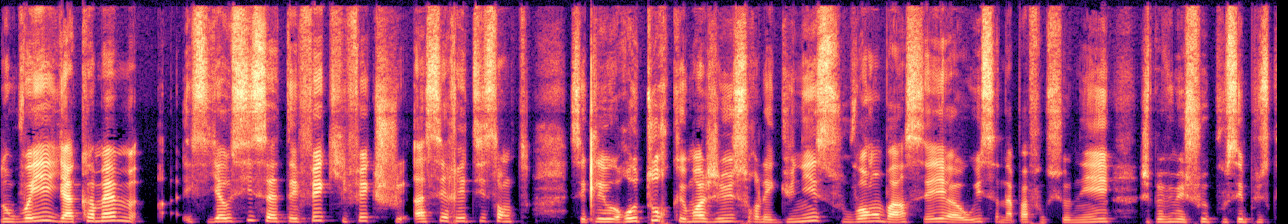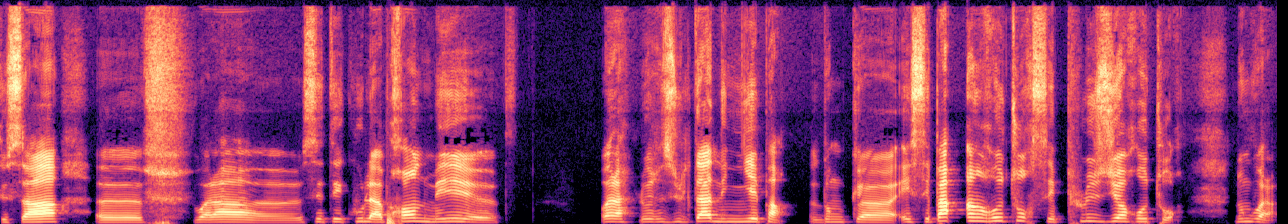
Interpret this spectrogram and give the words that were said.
Donc vous voyez, il y a quand même il y a aussi cet effet qui fait que je suis assez réticente. C'est que les retours que moi j'ai eus sur les Gunies souvent, ben, c'est, «Oui, ça n'a pas fonctionné, j'ai pas vu mes cheveux pousser plus que ça, voilà, c'était cool à prendre mais voilà, le résultat n'y est pas». Donc et c'est pas un retour, c'est plusieurs retours. Donc voilà.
